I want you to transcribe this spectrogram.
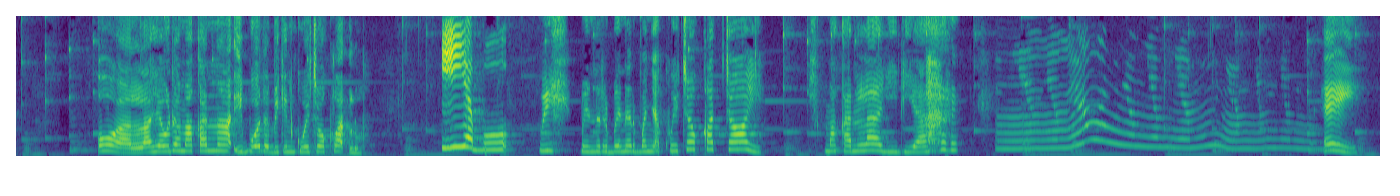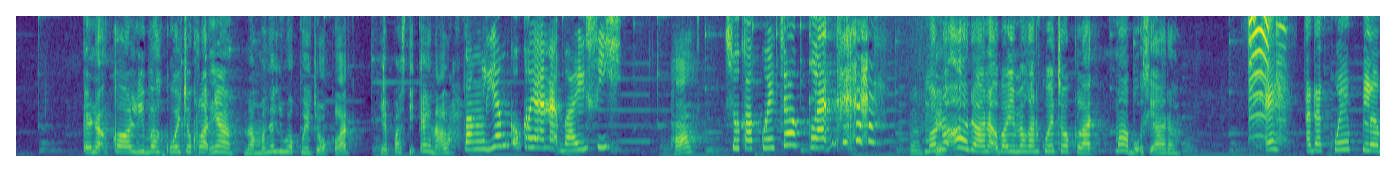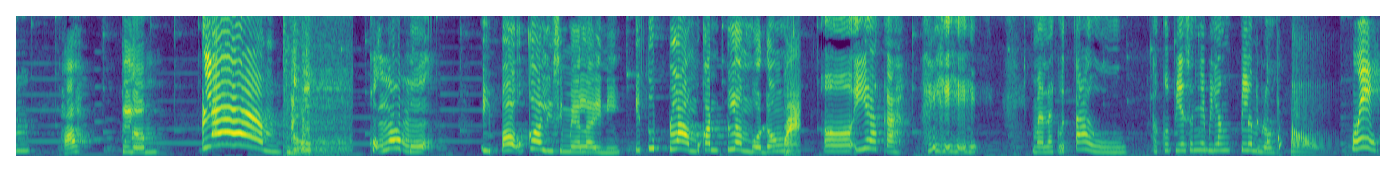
Oh alah, ya udah makan nak. Ibu ada bikin kue coklat loh. Iya bu. Wih, bener-bener banyak kue coklat coy Makan lagi dia Hey, Enak kali bah kue coklatnya. Namanya juga kue coklat, ya pasti enak lah. Bang Liam kok kayak anak bayi sih? Hah? Suka kue coklat. Mana ada anak bayi makan kue coklat? Mabuk si Ara. eh ada kue plum Hah? Klem? Plum! Kok ngamuk? Ih, pauk kali si Mela ini. Itu plum, bukan plum, bodong. Oh iya kah? Mana aku tahu Aku biasanya bilang plum loh Weh,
